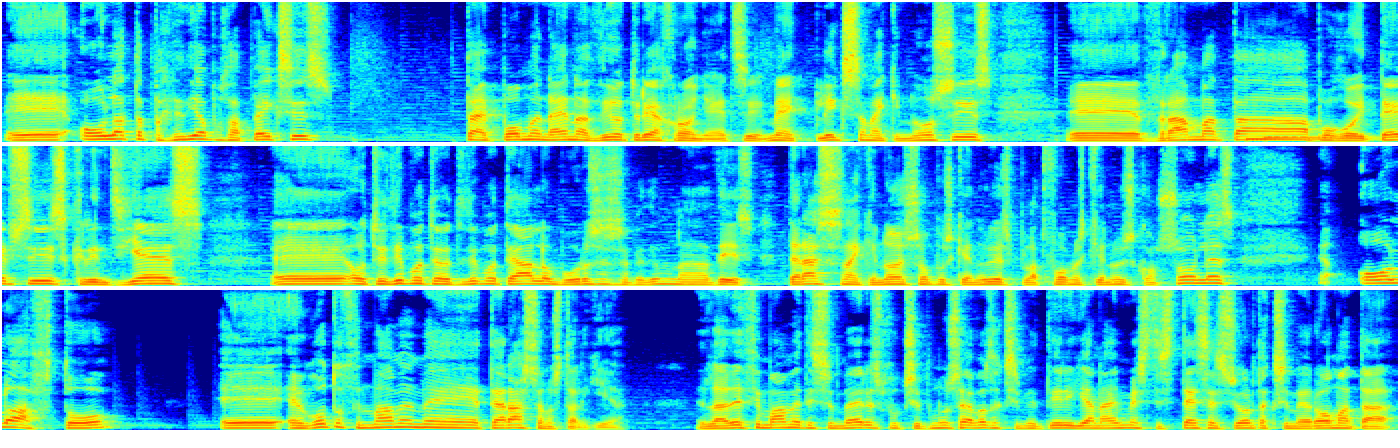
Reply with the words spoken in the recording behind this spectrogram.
ε, όλα τα παιχνίδια που θα παίξεις τα επόμενα ένα, δύο, τρία χρόνια. Έτσι, με εκπλήξεις, ανακοινώσεις, ε, δράματα, mm. απογοητεύσεις, κριντζιές. Ε, οτιδήποτε, οτιδήποτε άλλο μπορούσες σε παιδί μου να δεις. Τεράστιες ανακοινώσεις όπως καινούριες πλατφόρμες, καινούριες κονσόλες. Ε, όλο αυτό ε, εγώ το θυμάμαι με τεράστια νοσταλγία. Δηλαδή θυμάμαι τις ημέρες που ξυπνούσα, έβαζα ξυπνητήρι για να είμαι στις 4 η ώρα τα ξημερώματα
